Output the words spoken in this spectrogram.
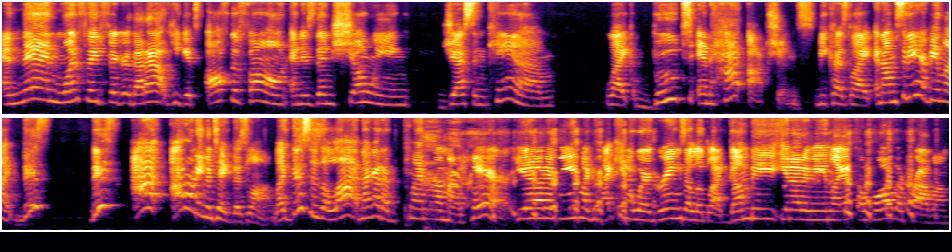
And then once they figure that out, he gets off the phone and is then showing Jess and Cam like boot and hat options because like, and I'm sitting here being like, this, this, I, I don't even take this long. Like this is a lot, and I gotta plan around my hair. You know what I mean? Like I can't wear greens. I look like Gumby. You know what I mean? Like it's a whole other problem.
